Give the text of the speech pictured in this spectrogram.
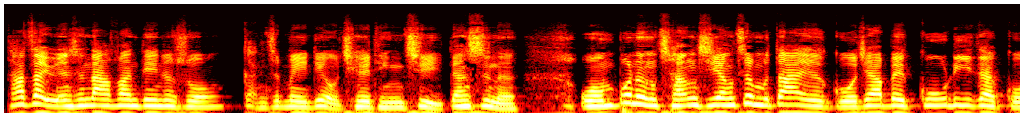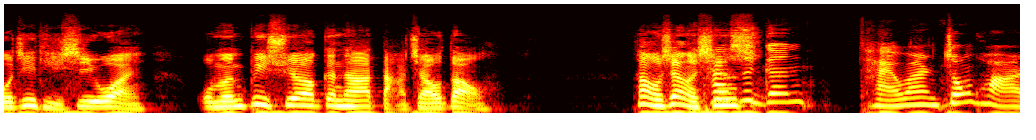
他在原生大饭店就说，干这边一定有窃听器，但是呢，我们不能长期让这么大一个国家被孤立在国际体系外，我们必须要跟他打交道。他好像他是跟台湾中华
